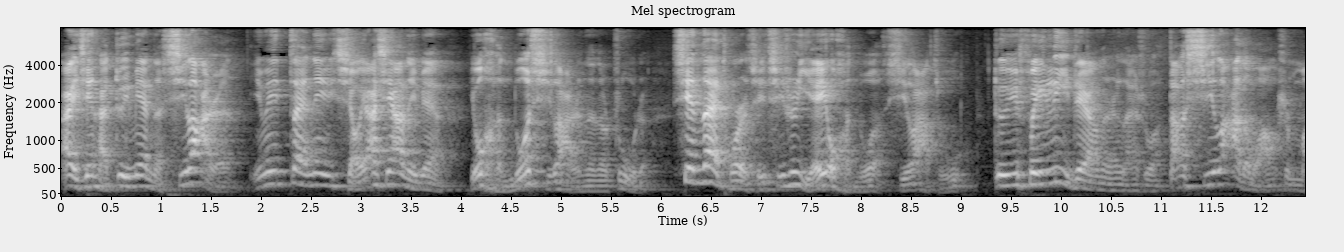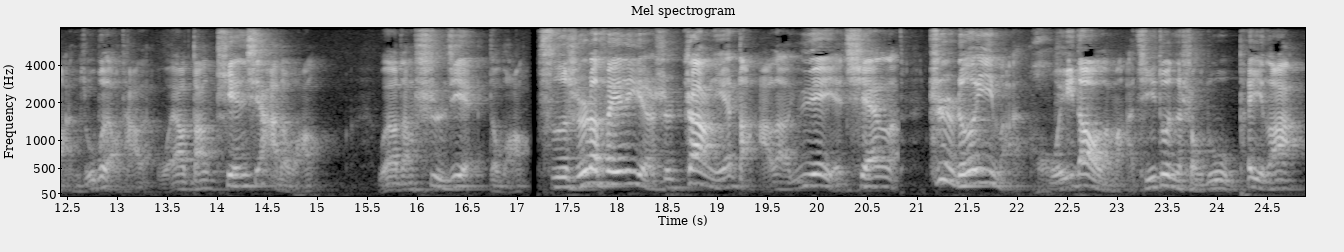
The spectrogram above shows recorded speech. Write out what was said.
爱琴海对面的希腊人，因为在那小亚细亚那边有很多希腊人在那住着。现在土耳其其实也有很多希腊族。对于菲利这样的人来说，当希腊的王是满足不了他的。我要当天下的王，我要当世界的王。此时的菲利啊是仗也打了，约也签了，志得意满，回到了马其顿的首都佩拉。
